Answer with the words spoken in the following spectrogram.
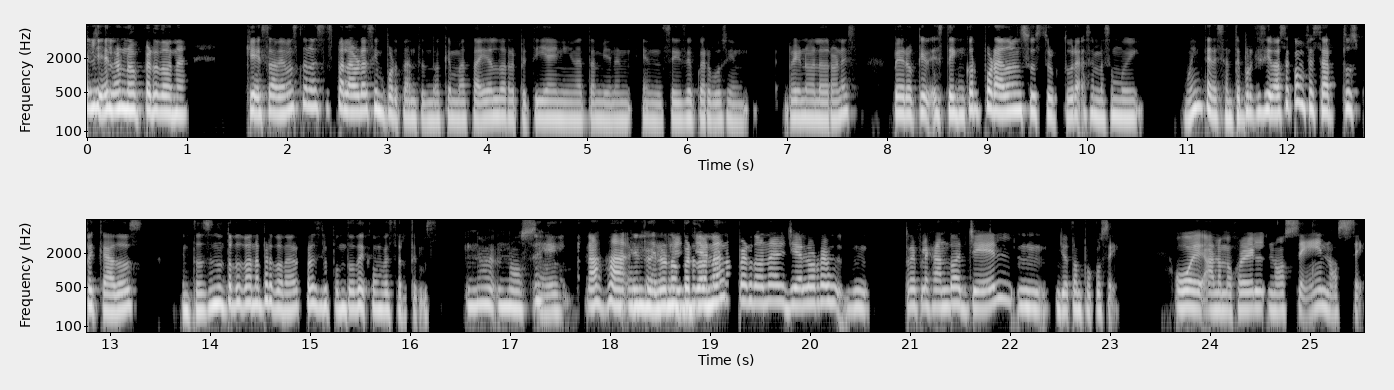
el hielo no perdona. Que sabemos con estas palabras importantes, ¿no? Que Matthias lo repetía y Nina también en, en Seis de Cuervos y en Reino de Ladrones, pero que esté incorporado en su estructura se me hace muy, muy interesante, porque si vas a confesar tus pecados, entonces no te los van a perdonar. ¿Cuál es el punto de confesártelos? No, no sé. Ajá, ¿El hielo no perdona? no perdona, el hielo re- mm, reflejando a Gel, mm, yo tampoco sé. O eh, a lo mejor él, no sé, no sé.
